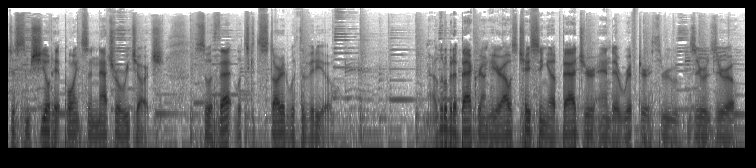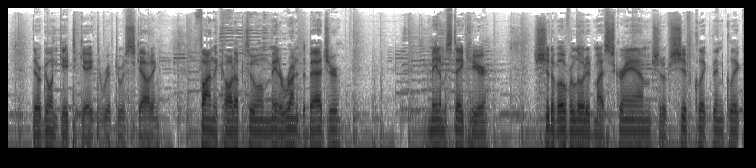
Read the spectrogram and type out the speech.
just some shield hit points and natural recharge. So with that, let's get started with the video. A little bit of background here. I was chasing a Badger and a Rifter through 0-0. They were going gate to gate. The Rifter was scouting. Finally caught up to him. Made a run at the Badger. Made a mistake here. Should have overloaded my scram. Should have shift click then click.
